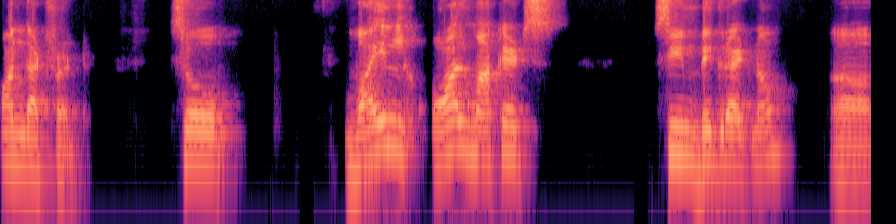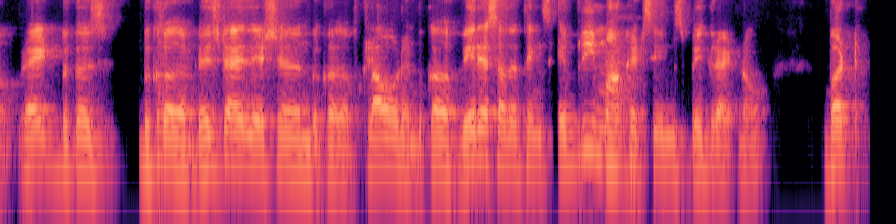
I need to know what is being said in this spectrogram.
On that front so while all markets seem big right now, uh, right, because because of digitization, because of cloud, and because of various other things, every hmm. market seems big right now. But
